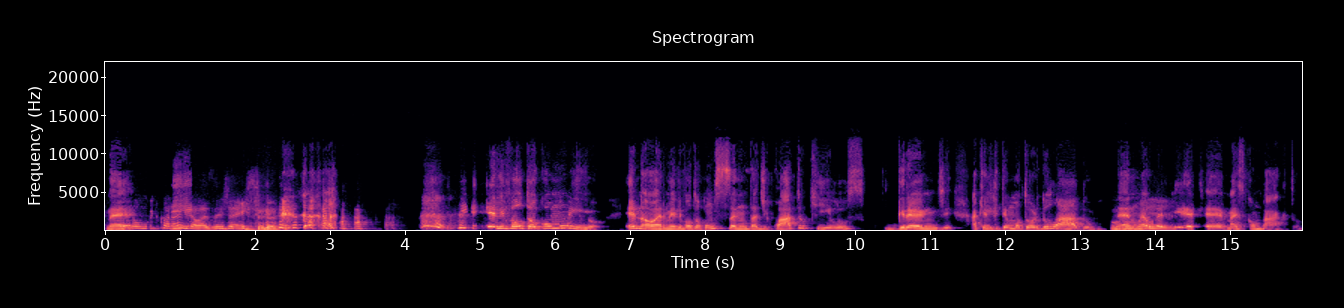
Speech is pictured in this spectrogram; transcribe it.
né? Eu sou muito corajosa, e... gente. e ele voltou com um moinho enorme. Ele voltou com um Santa de 4 quilos, grande, aquele que tem um motor do lado, uhum. né? Não é o bebê que é mais compacto,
